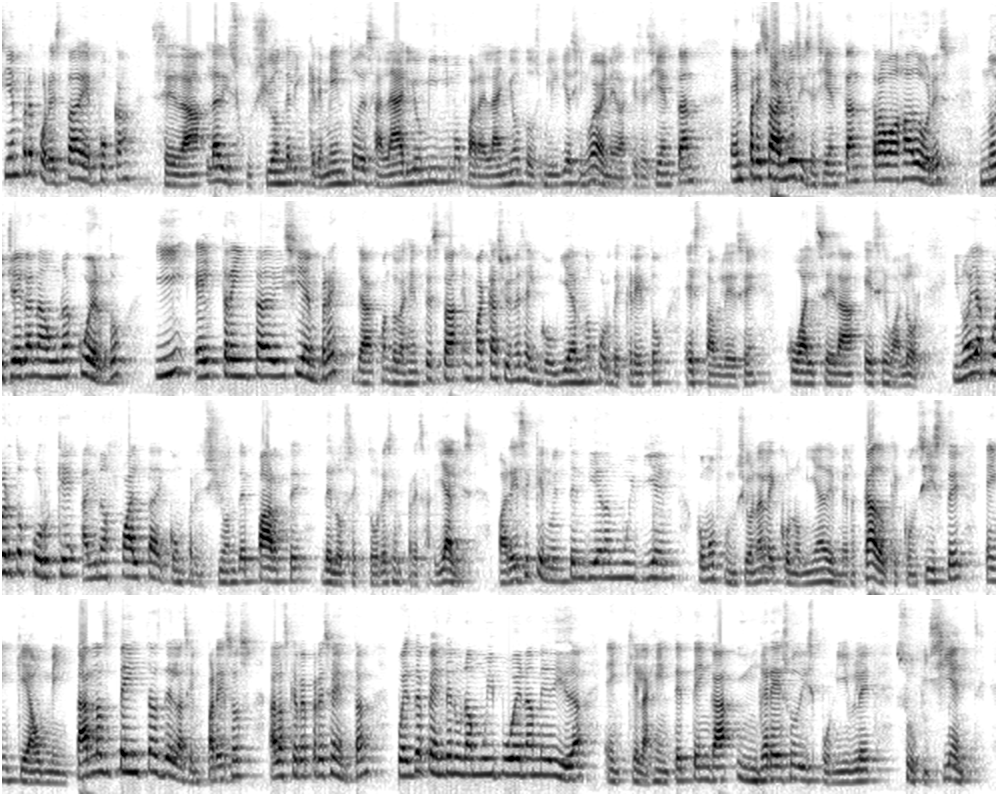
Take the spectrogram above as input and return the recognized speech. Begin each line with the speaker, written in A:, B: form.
A: Siempre por esta época se da la discusión del incremento de salario mínimo para el año 2019, en la que se sientan empresarios y se sientan trabajadores, no llegan a un acuerdo y el 30 de diciembre, ya cuando la gente está en vacaciones, el gobierno por decreto establece cuál será ese valor. Y no hay acuerdo porque hay una falta de comprensión de parte de los sectores empresariales. Parece que no entendieran muy bien cómo funciona la economía de mercado, que consiste en que aumentar las ventas de las empresas a las que representan, pues depende en una muy buena medida en que la gente tenga ingreso disponible suficiente.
